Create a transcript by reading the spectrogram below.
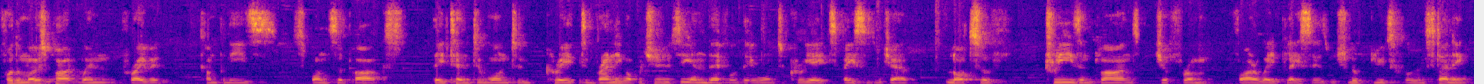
For the most part, when private companies sponsor parks, they tend to want to create a branding opportunity and therefore they want to create spaces which have lots of trees and plants which are from faraway places which look beautiful and stunning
